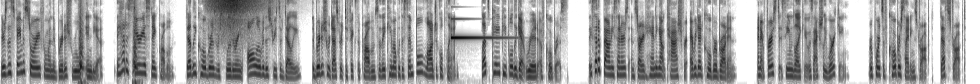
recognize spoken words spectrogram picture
There's this famous story from when the British ruled India. They had a serious snake problem. Deadly cobras were slithering all over the streets of Delhi. The British were desperate to fix the problem, so they came up with a simple, logical plan. Let's pay people to get rid of cobras. They set up bounty centers and started handing out cash for every dead cobra brought in. And at first, it seemed like it was actually working. Reports of cobra sightings dropped, deaths dropped.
